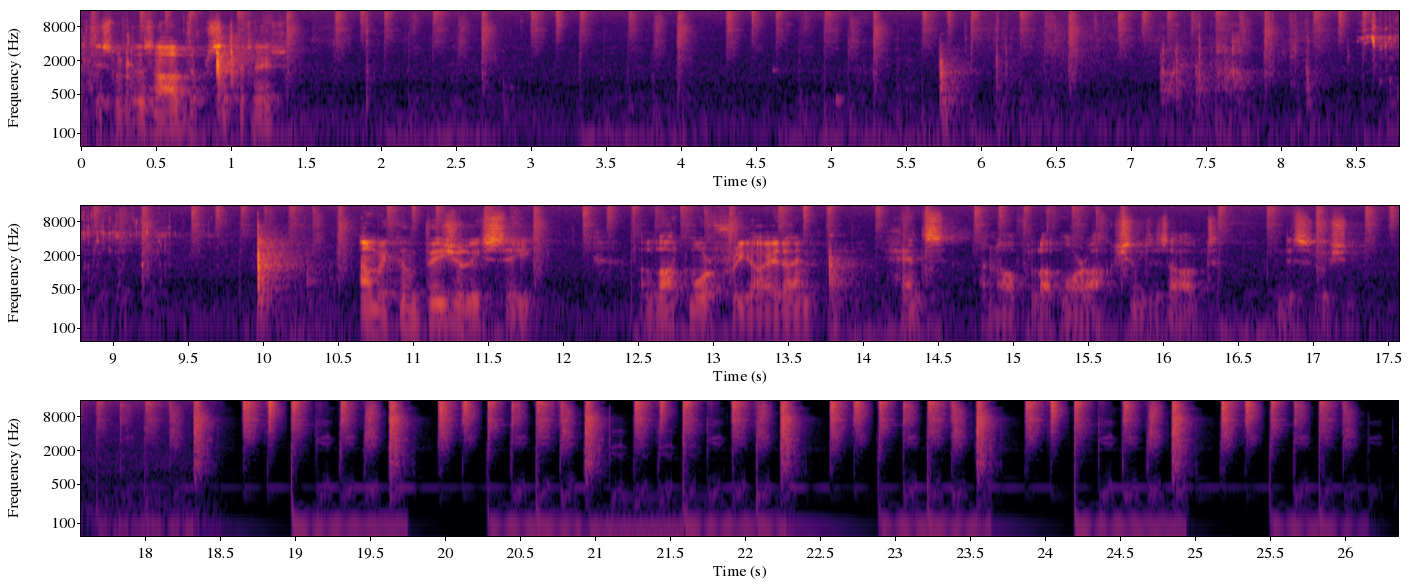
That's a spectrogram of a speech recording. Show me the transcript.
this will dissolve the precipitate and we can visually see a lot more free iodine, hence an awful lot more oxygen dissolved in the solution.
